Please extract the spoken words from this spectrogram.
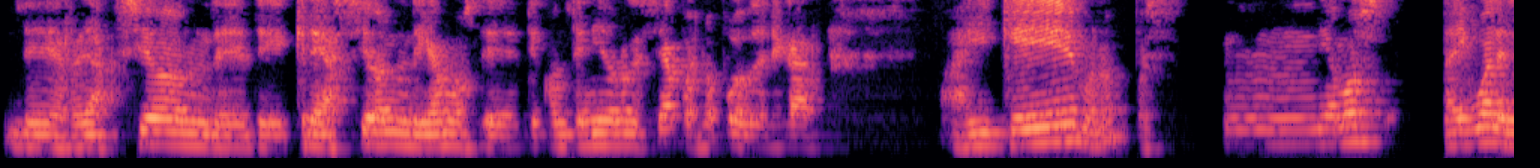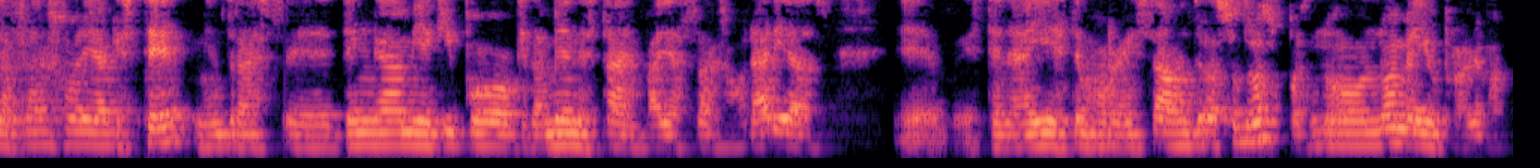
de redacción, de, creación, digamos, de, contenido, lo que sea, pues lo puedo delegar. Ahí que, bueno, pues, mm, digamos, da igual en la franja horaria que esté, mientras eh, tenga mi equipo que también está en varias franjas horarias, eh, estén ahí, estemos organizados entre nosotros, pues no, no hay mayor problema.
